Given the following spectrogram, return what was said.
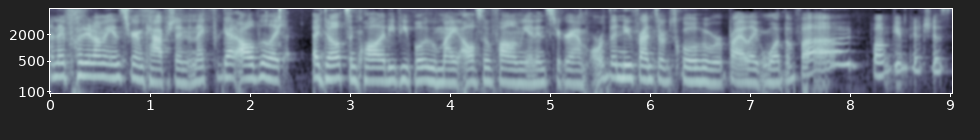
and I put it on my Instagram caption, and I forget all the like adults and quality people who might also follow me on Instagram, or the new friends from school who were probably like, "What the fuck, pumpkin bitches?"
